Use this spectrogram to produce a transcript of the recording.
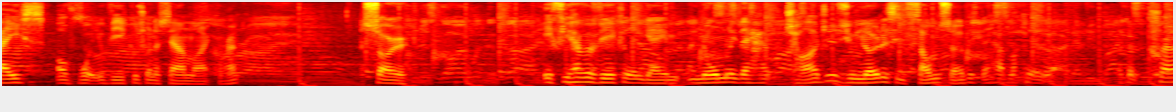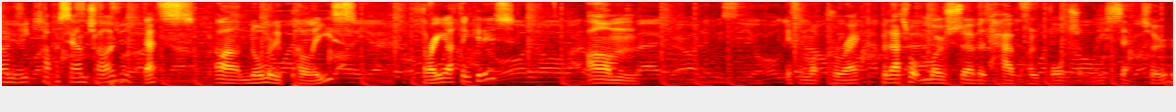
base of what your vehicle is going to sound like, right? So, if you have a vehicle in game, normally they have chargers. You'll notice in some servers they have like a like a Crown Vic type of sound charger. That's uh, normally police three, I think it is. Um, if I'm not correct, but that's what most servers have, unfortunately, set to.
